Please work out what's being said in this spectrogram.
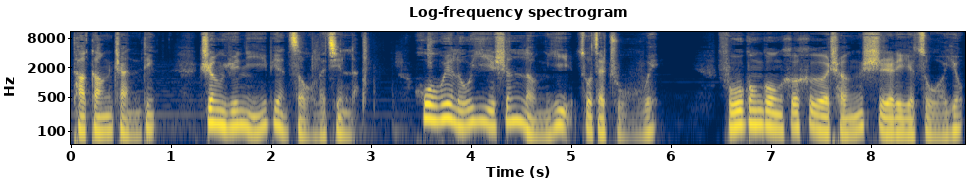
他刚站定，郑云霓便走了进来。霍威楼一身冷意，坐在主位。福公公和贺成侍立左右，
